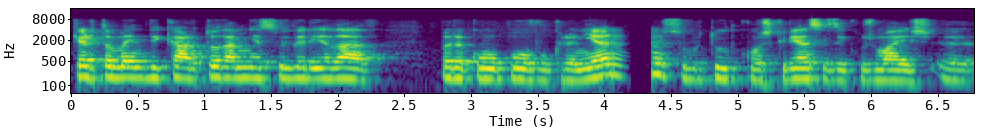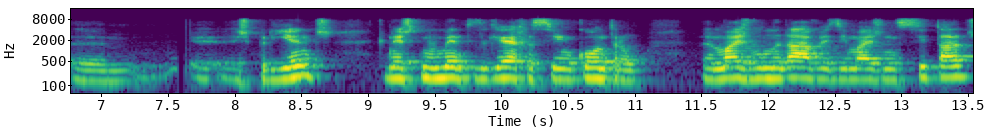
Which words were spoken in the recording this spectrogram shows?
Quero também dedicar toda a minha solidariedade para com o povo ucraniano, sobretudo com as crianças e com os mais uh, uh, experientes, que neste momento de guerra se encontram uh, mais vulneráveis e mais necessitados.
